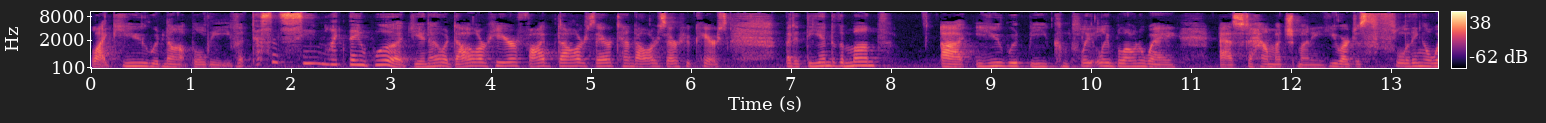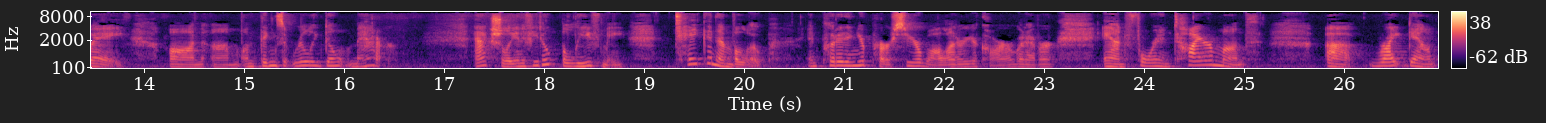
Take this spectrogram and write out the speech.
like you would not believe. It doesn't seem like they would, you know, a dollar here, five dollars there, ten dollars there, who cares? But at the end of the month, uh, you would be completely blown away as to how much money you are just flitting away on um, on things that really don't matter. Actually, and if you don't believe me, take an envelope and put it in your purse or your wallet or your car or whatever. And for an entire month, uh, write down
